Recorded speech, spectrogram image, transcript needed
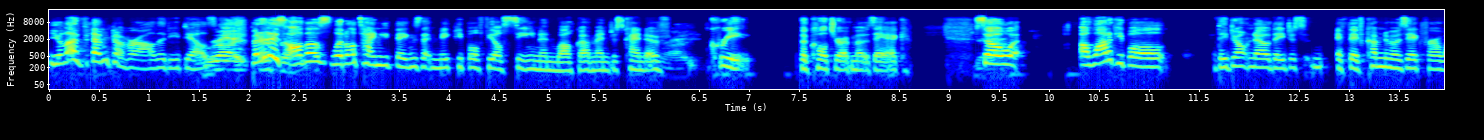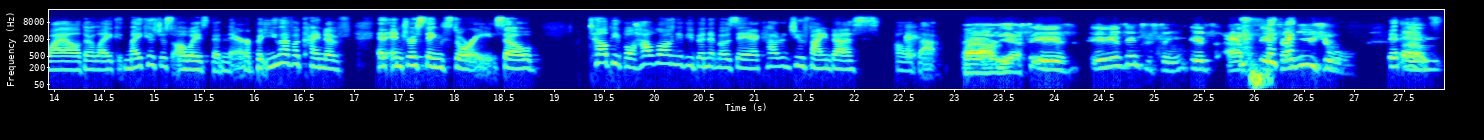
you let them cover all the details Right. but it is is all right. those little tiny things that make people feel seen and welcome and just kind of Right. create the culture of mosaic so a lot of people they don't know they just if they've come to mosaic for a while they're like mike has just always been there but you have a kind of an interesting story so tell people how long have you been at mosaic how did you find us all of that Wow. Yes, it is. It is interesting. It's it's unusual. It is. Um,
